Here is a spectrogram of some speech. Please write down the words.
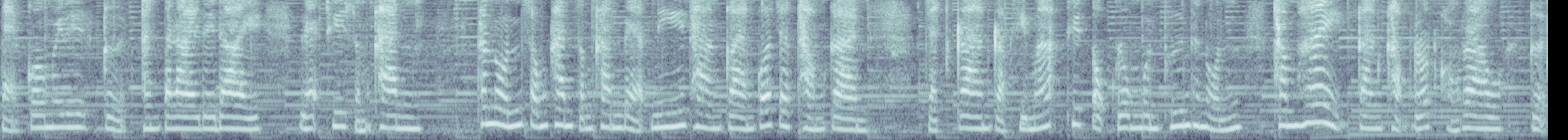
แต่ก็ไม่ได้เกิดอันตรายใด ๆ และที่สำคัญ ถนนสำคัญสำคัญแบบนี้ทางการก็จะทำการจัดการกับหิมะที่ตกลงบนพื้นถนนทำให้การขับรถของเราเกิด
